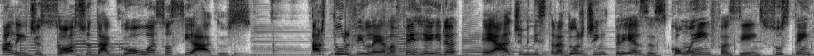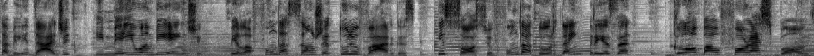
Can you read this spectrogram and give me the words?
além de sócio da Go Associados. Arthur Vilela Ferreira é administrador de empresas com ênfase em sustentabilidade e meio ambiente pela Fundação Getúlio Vargas e sócio fundador da empresa Global Forest Bond.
